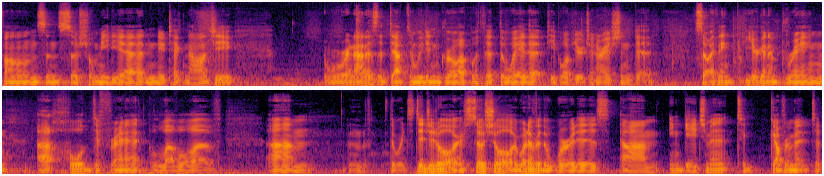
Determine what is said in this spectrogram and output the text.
phones and social media and new technology, we're not as adept and we didn't grow up with it the way that people of your generation did. So I think you're going to bring a whole different level of um, the words digital or social or whatever the word is um, engagement to government, to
